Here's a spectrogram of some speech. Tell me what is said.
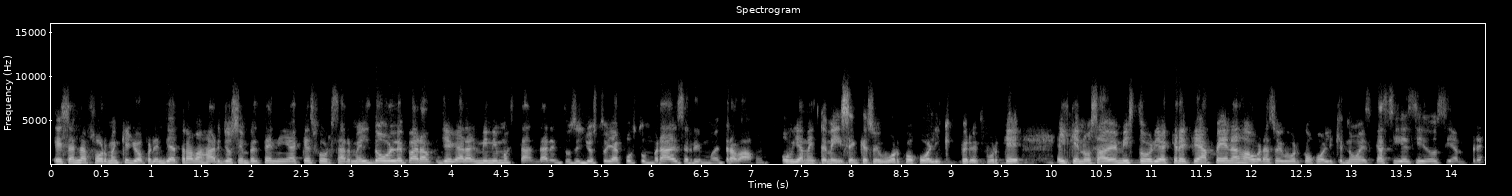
esa es la forma en que yo aprendí a trabajar. Yo siempre tenía que esforzarme el doble para llegar al mínimo estándar, entonces yo estoy acostumbrada a ese ritmo de trabajo. Obviamente me dicen que soy workaholic, pero es porque el que no sabe mi historia cree que apenas ahora soy workaholic, no es que así he sido siempre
